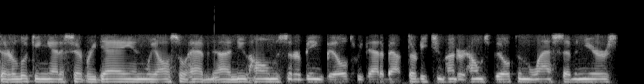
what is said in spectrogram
that are looking at us every day, and we also have uh, new homes that are being built. We've had about 3,200 homes built in the last seven years.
